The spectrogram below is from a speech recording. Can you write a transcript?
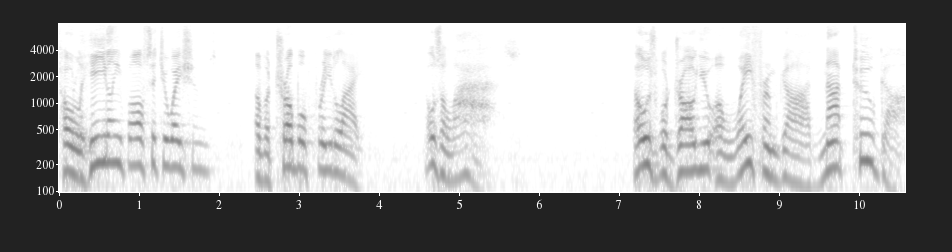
total healing for all situations, of a trouble free life, those are lies. Those will draw you away from God, not to God.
